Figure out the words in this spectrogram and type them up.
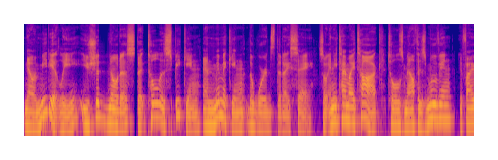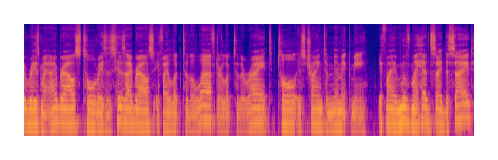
Now immediately, you should notice that Tull is speaking and mimicking the words that I say. So anytime I talk, Tull's mouth is moving. If I raise my eyebrows, Tull raises his eyebrows. If I look to the left or look to the right, Tull is trying to mimic me if I move my head side to side,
